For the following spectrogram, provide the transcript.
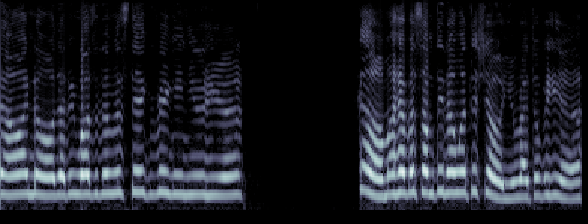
Now I know that it wasn't a mistake bringing you here. Come, I have something I want to show you right over here.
